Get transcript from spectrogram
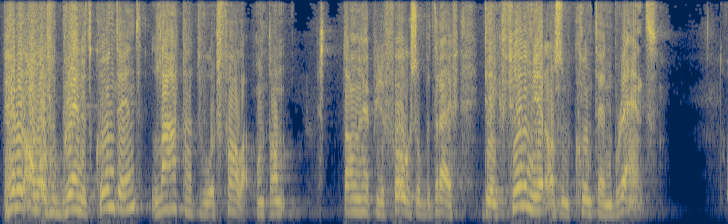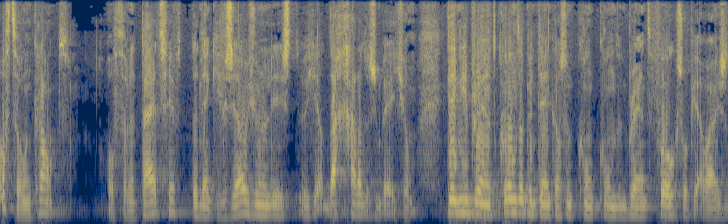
We hebben het allemaal over branded content. Laat dat woord vallen. Want dan, dan heb je de focus op bedrijf. Denk veel meer als een content brand. Oftewel een krant of er een tijdschrift, dan denk je vanzelf journalist. Weet je, daar gaat het dus een beetje om. Denk niet branded content, maar denk als een content brand, focus op jouw huis.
